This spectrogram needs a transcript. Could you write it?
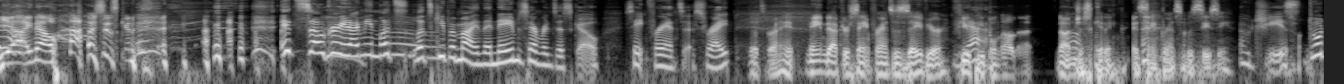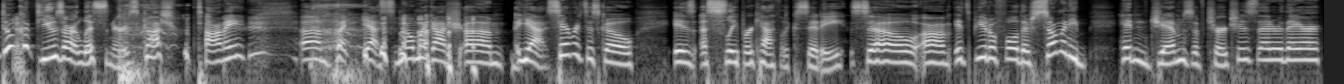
Yeah. I know. I was just gonna. It's so great. I mean, let's let's keep in mind the name San Francisco, St. Francis, right? That's right. Named after Saint Francis Xavier. Few Yeah. people know that. No, I'm Oh. just kidding. It's Saint Francis of Assisi. Oh, geez. Well, don't Yeah. confuse our listeners. Gosh, Tommy. Um, but yes, no, my gosh. Um, yeah, San Francisco is a sleeper Catholic city. So um, it's beautiful. There's so many hidden gems of churches that are there.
